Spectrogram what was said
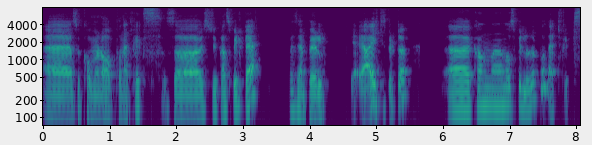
uh, som kommer nå på Netflix. Så hvis du ikke har spilt det, for eksempel Jeg, jeg har ikke spilt det. Uh, kan eh, nå spille det på Netflix.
